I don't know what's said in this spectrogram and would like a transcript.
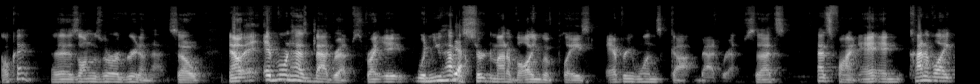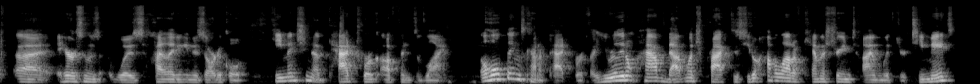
Okay, as long as we're agreed on that. So now everyone has bad reps, right? It- when you have Yeah. a certain amount of volume of plays, everyone's got bad reps. So that's that's fine. And, and kind of like uh, Harrison was, was highlighting in his article, he mentioned a patchwork offensive line. The whole thing's kind of patchwork. Like you really don't have that much practice. You don't have a lot of chemistry and time with your teammates.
